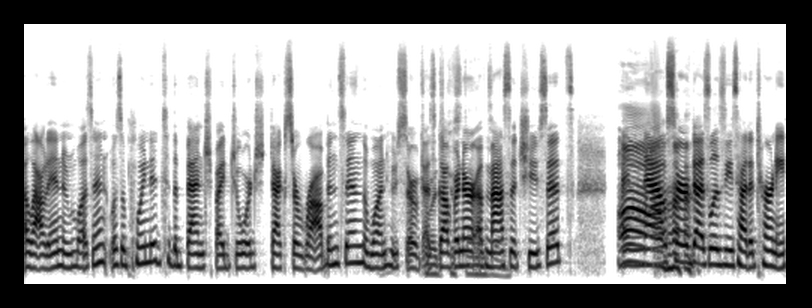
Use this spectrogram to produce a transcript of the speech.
allowed in and wasn't was appointed to the bench by George Dexter Robinson, the one who served as George governor of Massachusetts and now Ah. served as Lizzie's head attorney,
